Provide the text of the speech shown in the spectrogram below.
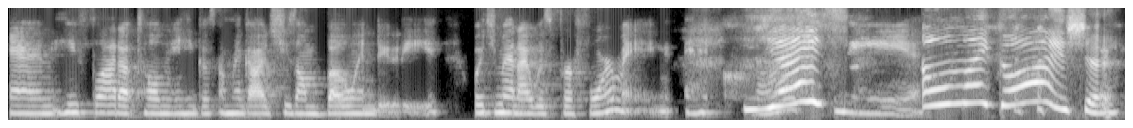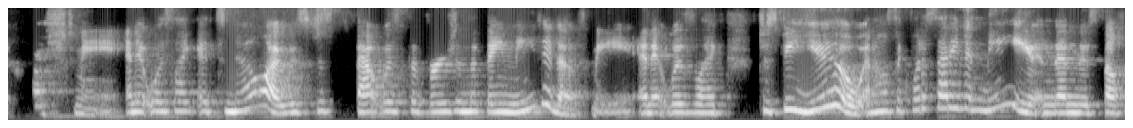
And he flat out told me, he goes, Oh my God, she's on Bowen duty, which meant I was performing. And it Yes! me. oh my gosh. crushed me. And it was like, it's no, I was just, that was the version that they needed of me. And it was like, just be you. And I was like, what does that even mean? And then this self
